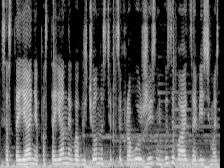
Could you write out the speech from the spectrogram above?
Состояние постоянной вовлеченности в цифровую жизнь вызывает зависимость.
